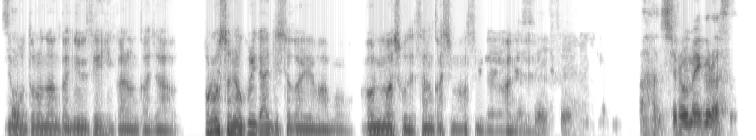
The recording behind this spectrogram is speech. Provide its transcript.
地元のなんか乳製品かなんか、じゃあ、この人に送りたいって人がいれば、もう青沼賞で参加しますみたいな感じで。そうそうあ、白目グラス。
